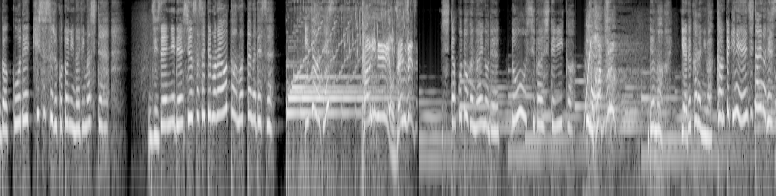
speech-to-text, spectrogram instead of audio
学校でキスすることになりまして、事前に練習させてもらおうと思ったのです。以上で足りねえよ全然す。したことがないので、どうお芝居していいか。お初でも、やるからには完璧に演じたいのです。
